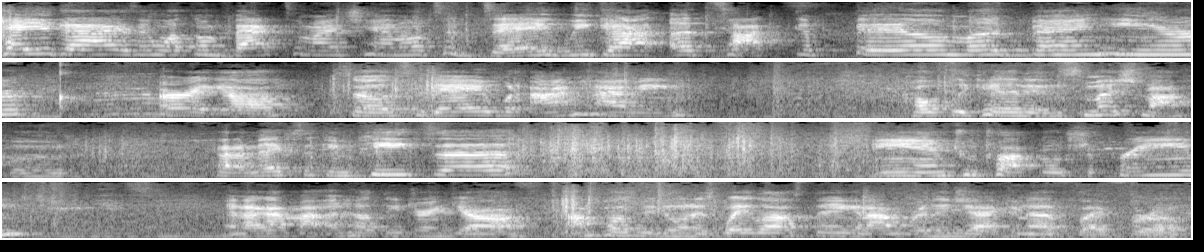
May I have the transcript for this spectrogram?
Hey you guys and welcome back to my channel. Today we got a Taco Bell mukbang here. Alright y'all, so today what I'm having, hopefully Kaylin didn't smush my food. Got a Mexican pizza and two tacos supreme. And I got my unhealthy drink y'all. I'm supposed to be doing this weight loss thing and I'm really jacking up like for real.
